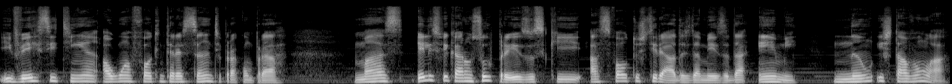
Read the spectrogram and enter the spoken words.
e ver se tinha alguma foto interessante para comprar. Mas eles ficaram surpresos que as fotos tiradas da mesa da Amy não estavam lá.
